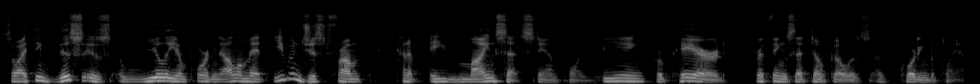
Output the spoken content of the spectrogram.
So I think this is a really important element, even just from kind of a mindset standpoint, being prepared for things that don't go as according to plan.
